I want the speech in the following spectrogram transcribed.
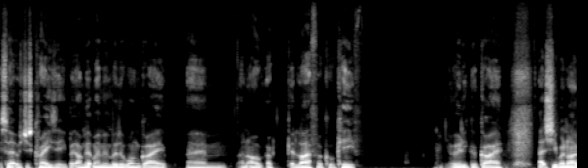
so it was just crazy. But i, I remember the one guy um an old a, a lifer called keith really good guy. Actually when i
